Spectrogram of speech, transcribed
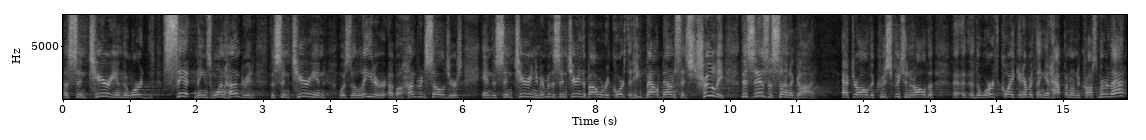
A centurion, the word cent means 100. The centurion was the leader of 100 soldiers. And the centurion, you remember the centurion, the Bible records that he bowed down and says, Truly, this is the Son of God after all the crucifixion and all the, uh, the earthquake and everything that happened on the cross. Remember that?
